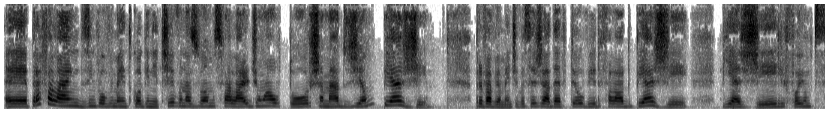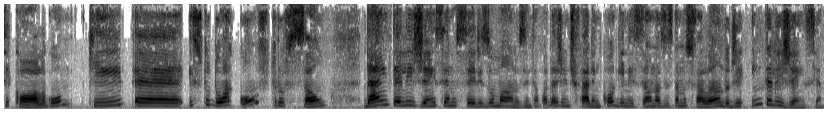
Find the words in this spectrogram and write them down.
É, para falar em desenvolvimento cognitivo, nós vamos falar de um autor chamado Jean Piaget. Provavelmente você já deve ter ouvido falar do Piaget. Piaget ele foi um psicólogo que é, estudou a construção da inteligência nos seres humanos. Então, quando a gente fala em cognição, nós estamos falando de inteligência.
